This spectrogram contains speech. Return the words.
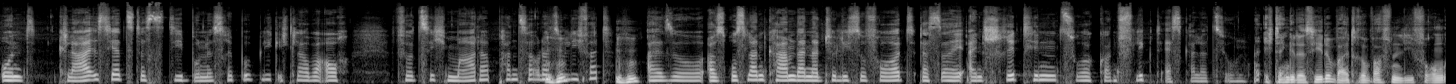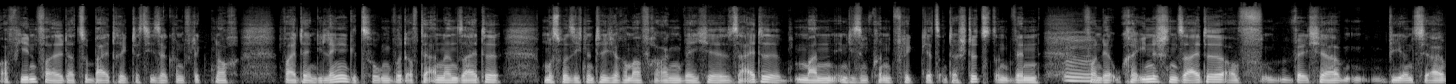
Und klar ist jetzt, dass die Bundesrepublik, ich glaube auch 40 Marder-Panzer oder mhm. so liefert. Mhm. Also aus Russland kam dann natürlich sofort, das sei ein Schritt hin zur Konflikteskalation. Ich denke, dass jede weitere Waffenlieferung auf jeden Fall dazu beiträgt, dass dieser Konflikt noch weiter in die Länge gezogen wird. Auf der anderen Seite muss man sich natürlich auch immer fragen, welche Seite man in diesem Konflikt jetzt unterstützt. Und wenn mhm. von der ukrainischen Seite, auf welcher wir uns ja,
